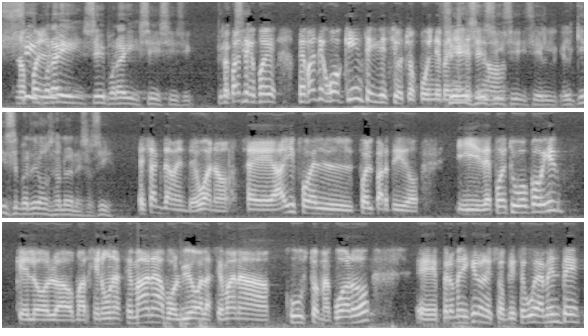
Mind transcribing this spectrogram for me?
sí, fue el- por ahí, sí, por ahí, sí, sí, sí. me, parece que fue, me parece que jugó 15 y 18 jugó Independiente. Sí, sí, no- sí, sí, sí, el, el 15 perdió Gonzalo en eso, sí. Exactamente, bueno, eh, ahí fue el, fue el partido. Y después tuvo COVID, que lo, lo marginó una semana, volvió a la semana justo, me acuerdo. Eh, pero me dijeron eso, que seguramente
